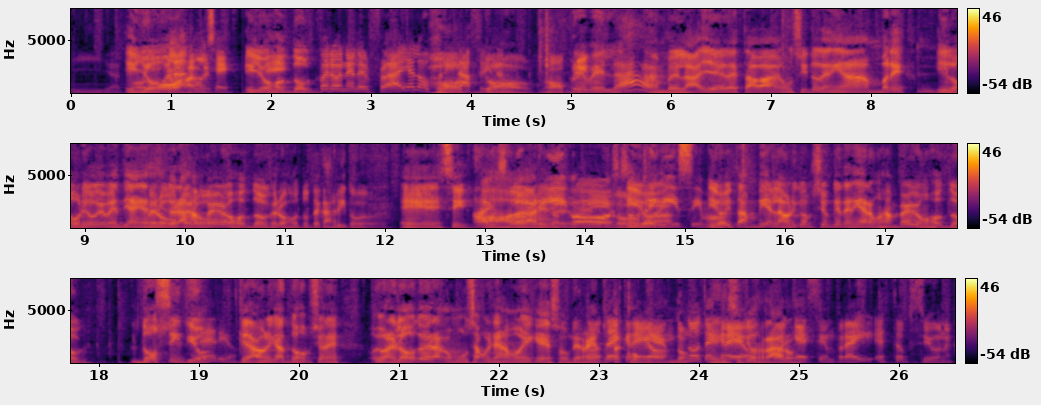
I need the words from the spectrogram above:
Y ya. Y No, yo, no, bajarle. y yo Sí. hot dog. Pero en el air fryer o frita, Hot frita. dog. No, De frito. verdad. En verdad, ayer estaba en un sitio, tenía hambre y lo único que vendían en ese Pero, sitio era hamburger o hot dog. pero hot dog de carrito. eh, sí. Ay, Ah, son de los carrito. ricos, rico. son Y hoy, riquísimos. y hoy también la única opción que tenía era un hamburger y un hot dog. Dos sitios. serio? Que las únicas dos opciones. Bueno, y lo otro era como un sándwich de jamón y queso. ¿Dónde No rayos tú te estás creo, comiendo? no te En creo, sitios raros. porque siempre hay estas opciones.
